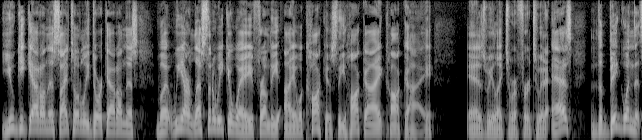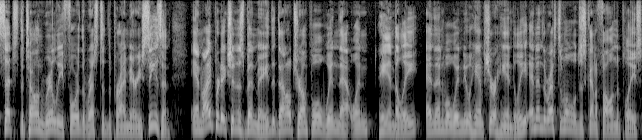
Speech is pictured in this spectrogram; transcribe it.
You geek out on this. I totally dork out on this. But we are less than a week away from the Iowa caucus, the Hawkeye caucus, as we like to refer to it as the big one that sets the tone really for the rest of the primary season. And my prediction has been made that Donald Trump will win that one handily, and then we'll win New Hampshire handily, and then the rest of them will just kind of fall into place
